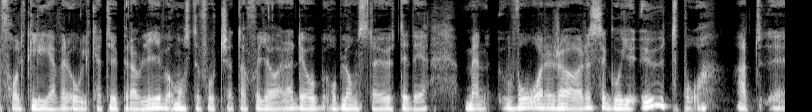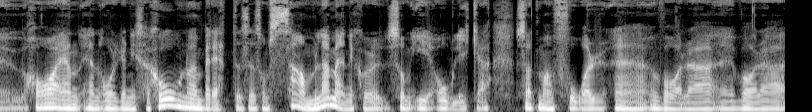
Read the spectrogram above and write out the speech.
folk lever olika typer av liv och måste fortsätta få göra det och, och blomstra ut i det. Men vår rörelse går ju ut på att eh, ha en, en organisation och en berättelse som samlar människor som är olika så att man får eh, vara, eh, vara,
